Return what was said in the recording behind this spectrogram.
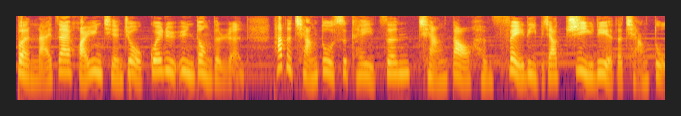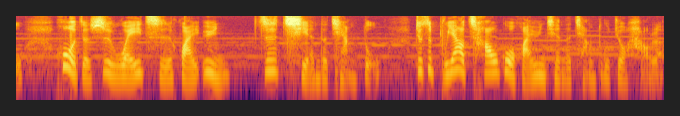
本来在怀孕前就有规律运动的人，她的强度是可以增强到很费力、比较剧烈的强度，或者是维持怀孕之前的强度。就是不要超过怀孕前的强度就好了。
